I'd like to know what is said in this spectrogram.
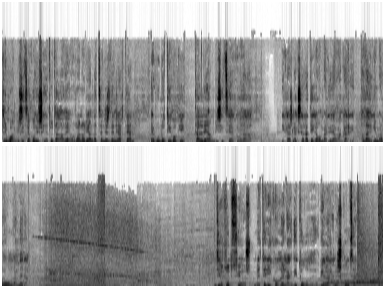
Tribuan bizitzeko diseinatuta gaude, orduan hori aldatzen ez den artean, evolutiboki taldean bizitzeako da. Ikasleak zergatik egon behar dira bakarri. Oda egin behar dugun galdera. Disrupzioz beteriko gelak ditugu bigarren hizkuntzan.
